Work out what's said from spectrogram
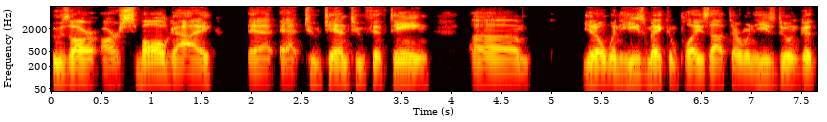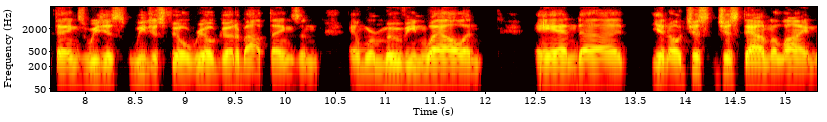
who's our our small guy at at 210 215 um you know when he's making plays out there when he's doing good things we just we just feel real good about things and and we're moving well and and uh you know just just down the line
